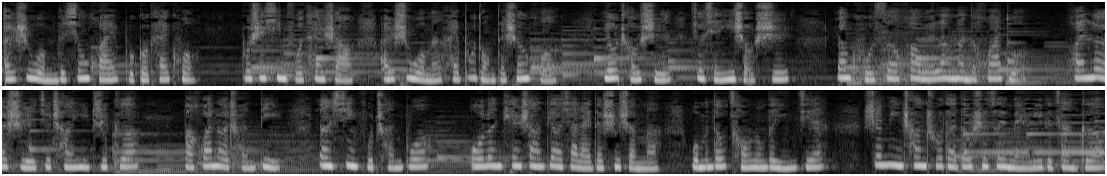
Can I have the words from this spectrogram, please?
而是我们的胸怀不够开阔；不是幸福太少，而是我们还不懂得生活。忧愁时就写一首诗，让苦涩化为浪漫的花朵；欢乐时就唱一支歌，把欢乐传递，让幸福传播。无论天上掉下来的是什么，我们都从容地迎接。生命唱出的都是最美丽的赞歌。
